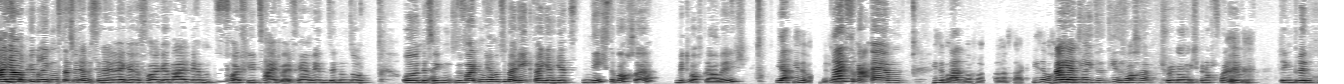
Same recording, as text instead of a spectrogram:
Ah ja, und übrigens, das wird ein bisschen eine längere Folge, weil wir haben voll viel Zeit, weil Ferien sind und so. Und deswegen, ja. wir wollten, wir haben uns überlegt, weil ja jetzt nächste Woche, Mittwoch, glaube ich. Ja. Diese Woche. Mittwoch. Nein, Fra ähm, diese Woche, Donnerstag. Diese Woche. Ah ja, diese, diese Woche. Entschuldigung, ich bin noch voll im Ding drin.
